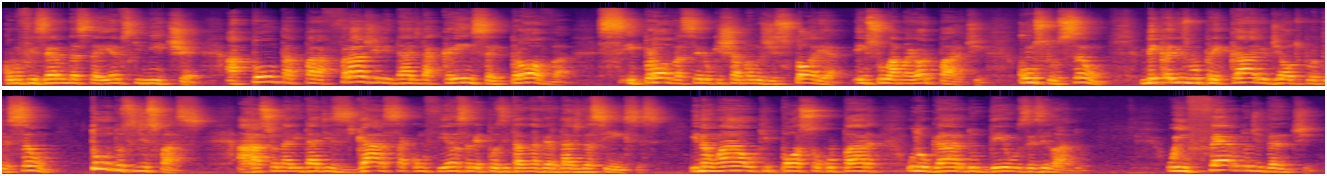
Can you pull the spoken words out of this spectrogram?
como fizeram Dostoiévski e Nietzsche, aponta para a fragilidade da crença e prova, e prova ser o que chamamos de história, em sua maior parte, construção, mecanismo precário de autoproteção, tudo se desfaz. A racionalidade esgarça a confiança depositada na verdade das ciências. E não há o que possa ocupar o lugar do Deus exilado. O inferno de Dante,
